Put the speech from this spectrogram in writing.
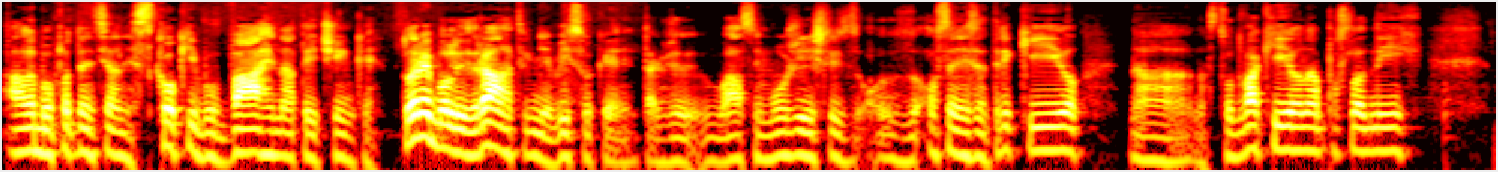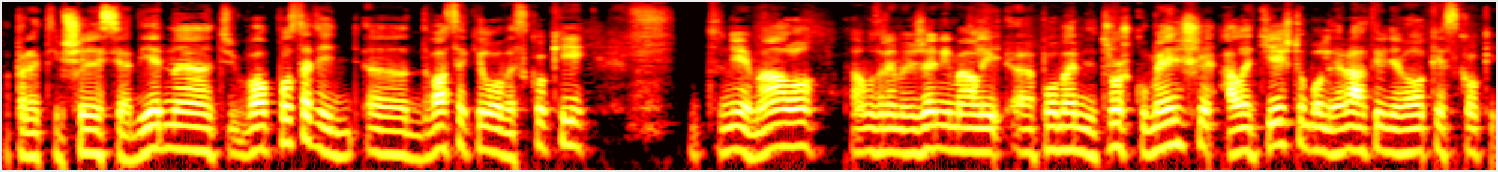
alebo potenciálne skoky vo váhe na tej činke, ktoré boli relatívne vysoké. Takže vlastne muži išli z 83 kg na, na 102 kg na posledných, a predtým 61, či v podstate 20 kg skoky, to nie je málo, Samozrejme, ženy mali e, pomerne trošku menšie, ale tiež to boli relatívne veľké skoky.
